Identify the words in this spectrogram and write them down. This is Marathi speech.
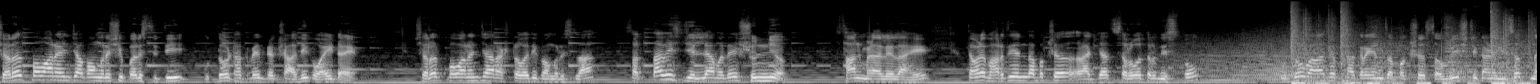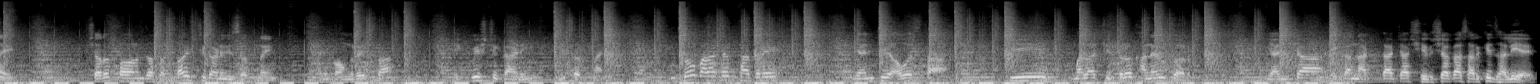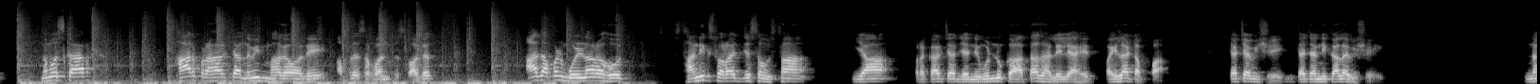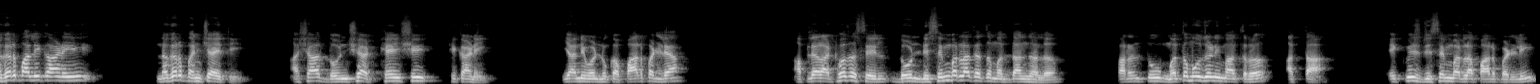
शरद पवार यांच्या काँग्रेसची परिस्थिती उद्धव ठाकरेंपेक्षा अधिक वाईट आहे. शरद पवारांच्या राष्ट्रवादी काँग्रेसला सत्तावीस जिल्ह्यामध्ये शून्य स्थान मिळालेलं आहे. त्यामुळे भारतीय जनता पक्ष राज्यात सर्वत्र दिसतो. उद्धव बाळासाहेब ठाकरे यांचा पक्ष सव्वीस ठिकाणी दिसत नाही. शरद पवारांचा सत्तावीस ठिकाणी दिसत नाही आणि काँग्रेसचा एकवीस ठिकाणी दिसत नाही. उद्धव बाळासाहेब ठाकरे यांची अवस्था ही मला चित्र खानेलकर यांच्या एका नाटकाच्या शीर्षकासारखी झाली आहे नमस्कार. हार प्रहारच्या नवीन भागामध्ये आपलं सर्वांचं स्वागत. आज आपण बोलणार आहोत स्थानिक स्वराज्य संस्था या प्रकारच्या ज्या निवडणुका आता झालेल्या आहेत पहिला टप्पा त्याच्याविषयी त्याच्या निकालाविषयी. नगरपालिका आणि नगरपंचायती अशा दोनशे अठ्ठ्याऐंशी ठिकाणी या निवडणुका पार पडल्या. आपल्याला आठवत असेल दोन डिसेंबरला त्याचं मतदान झालं. परंतु मतमोजणी मात्र आत्ता एकवीस डिसेंबरला पार पडली.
